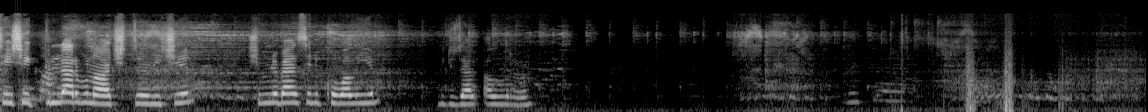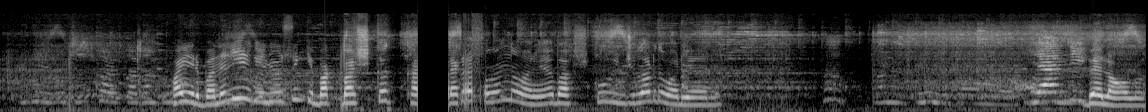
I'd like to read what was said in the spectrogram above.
Teşekkürler bunu açtığın için. Şimdi ben seni kovalayayım. Bir güzel alırım. Hayır bana niye geliyorsun ki? Bak başka karakter falan da var ya. Başka oyuncular da var yani. Yendik. Belalı.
